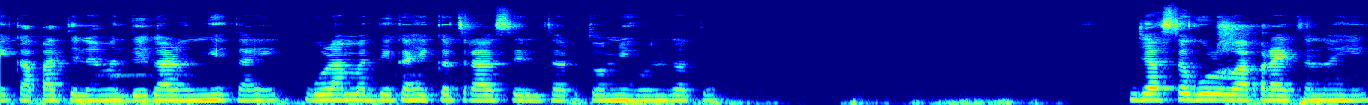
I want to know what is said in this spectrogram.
एका पातेल्यामध्ये गाळून घेत आहे. गुळामध्ये काही कचरा असेल तर तो निघून जातो. जास्त गूळ वापरायचं नाही.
